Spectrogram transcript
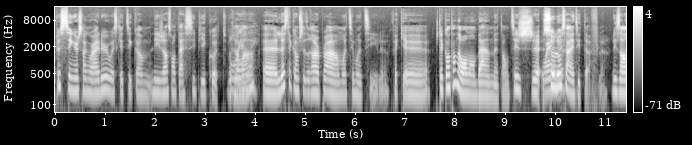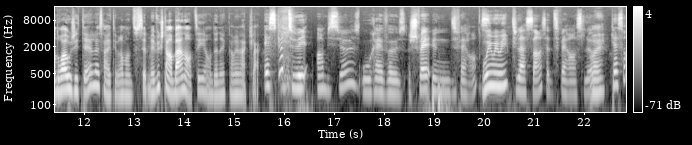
plus singer-songwriter, où est-ce que, tu sais, comme, les gens sont assis puis écoutent, vraiment. Euh, là, c'était comme, je te dirais, un peu en moitié-moitié, là. Fait que j'étais contente d'avoir mon band, mettons. Tu sais, solo, ça a été tough, là. Les endroits où j'étais, là, ça a été vraiment difficile. Mais vu que j'étais en band, on, on donnait quand même la claque. Est-ce que tu es ambitieuse ou rêveuse? Je fais une différence. Oui, oui, oui. Tu la sens, cette différence-là. Quelles sont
